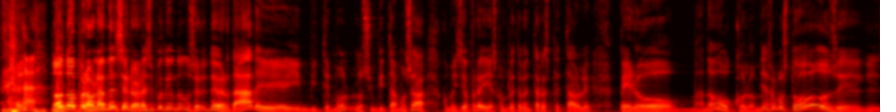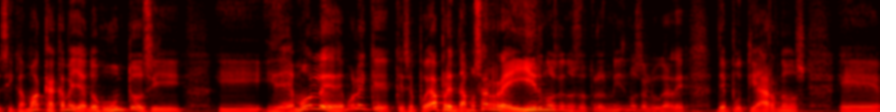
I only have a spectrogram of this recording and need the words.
No, no, pero hablando en serio, ahora sí poniéndonos serios de verdad, eh, invitemos, los invitamos a, como dice Freddy, es completamente respetable, pero, mano, Colombia somos todos, eh, sigamos acá camellando juntos y, y, y démosle, démosle que, que se pueda, aprendamos a reírnos de nosotros mismos en lugar de, de putearnos. eh,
